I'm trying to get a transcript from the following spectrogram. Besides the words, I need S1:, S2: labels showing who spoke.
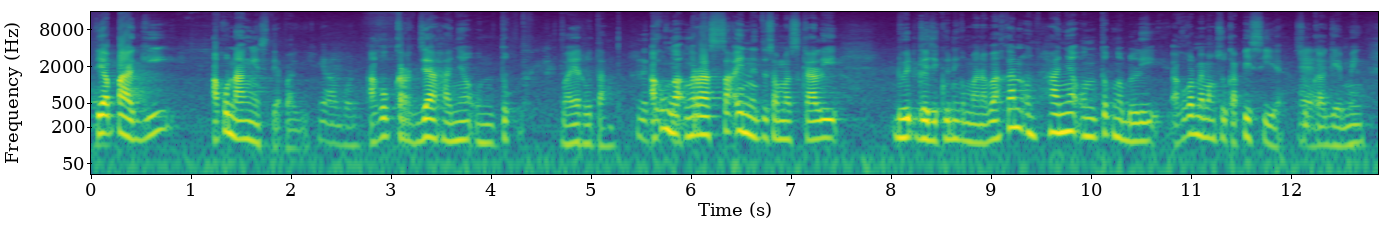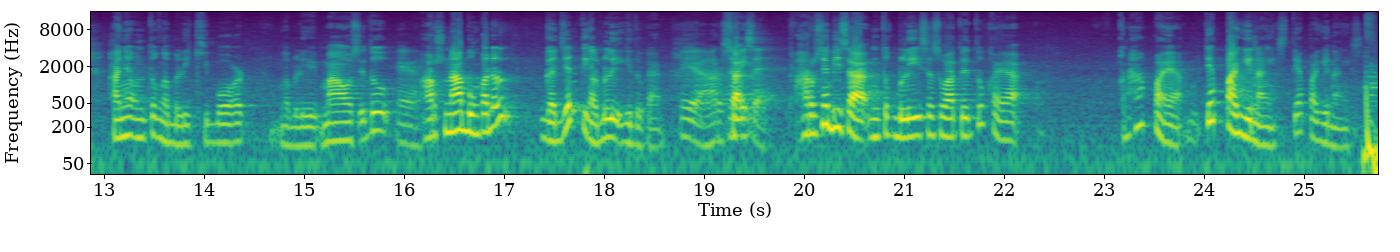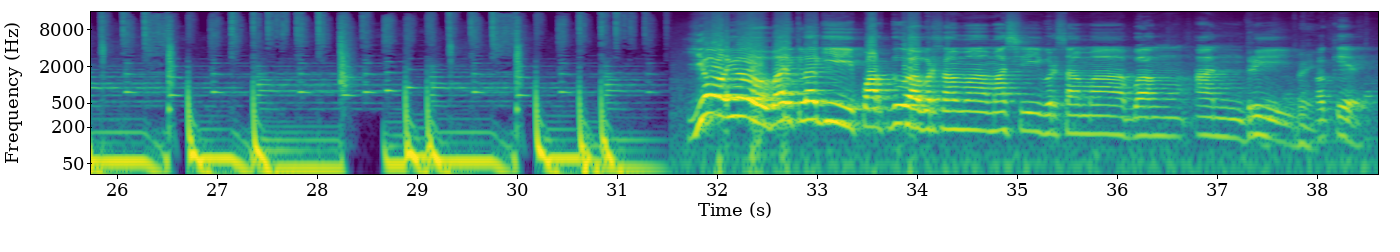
S1: Tiap pagi aku nangis tiap pagi.
S2: Ya ampun.
S1: Aku kerja hanya untuk bayar hutang. Aku nggak ngerasain itu sama sekali duit gajiku ini ke mana. Bahkan un- hanya untuk ngebeli. Aku kan memang suka PC ya, suka
S2: Iya.
S1: gaming. Hanya untuk ngebeli keyboard, ngebeli mouse itu
S2: Iya.
S1: harus nabung. Padahal gajian tinggal beli gitu kan.
S2: Iya, harusnya
S1: Sa-
S2: bisa. ya?
S1: Harusnya bisa untuk beli sesuatu itu kayak kenapa ya? Tiap pagi nangis, tiap pagi nangis.
S2: Yo yo, balik lagi part 2 bersama masih bersama Bang Andri. Oke.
